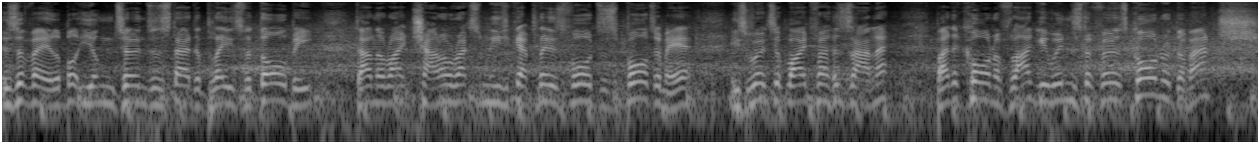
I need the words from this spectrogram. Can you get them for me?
is available. Young turns instead and plays for Dalby down the right channel. Wrexham needs to get players forward to support him here. He's worked it wide for Hosannah by the corner flag. He wins the first corner of the match.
